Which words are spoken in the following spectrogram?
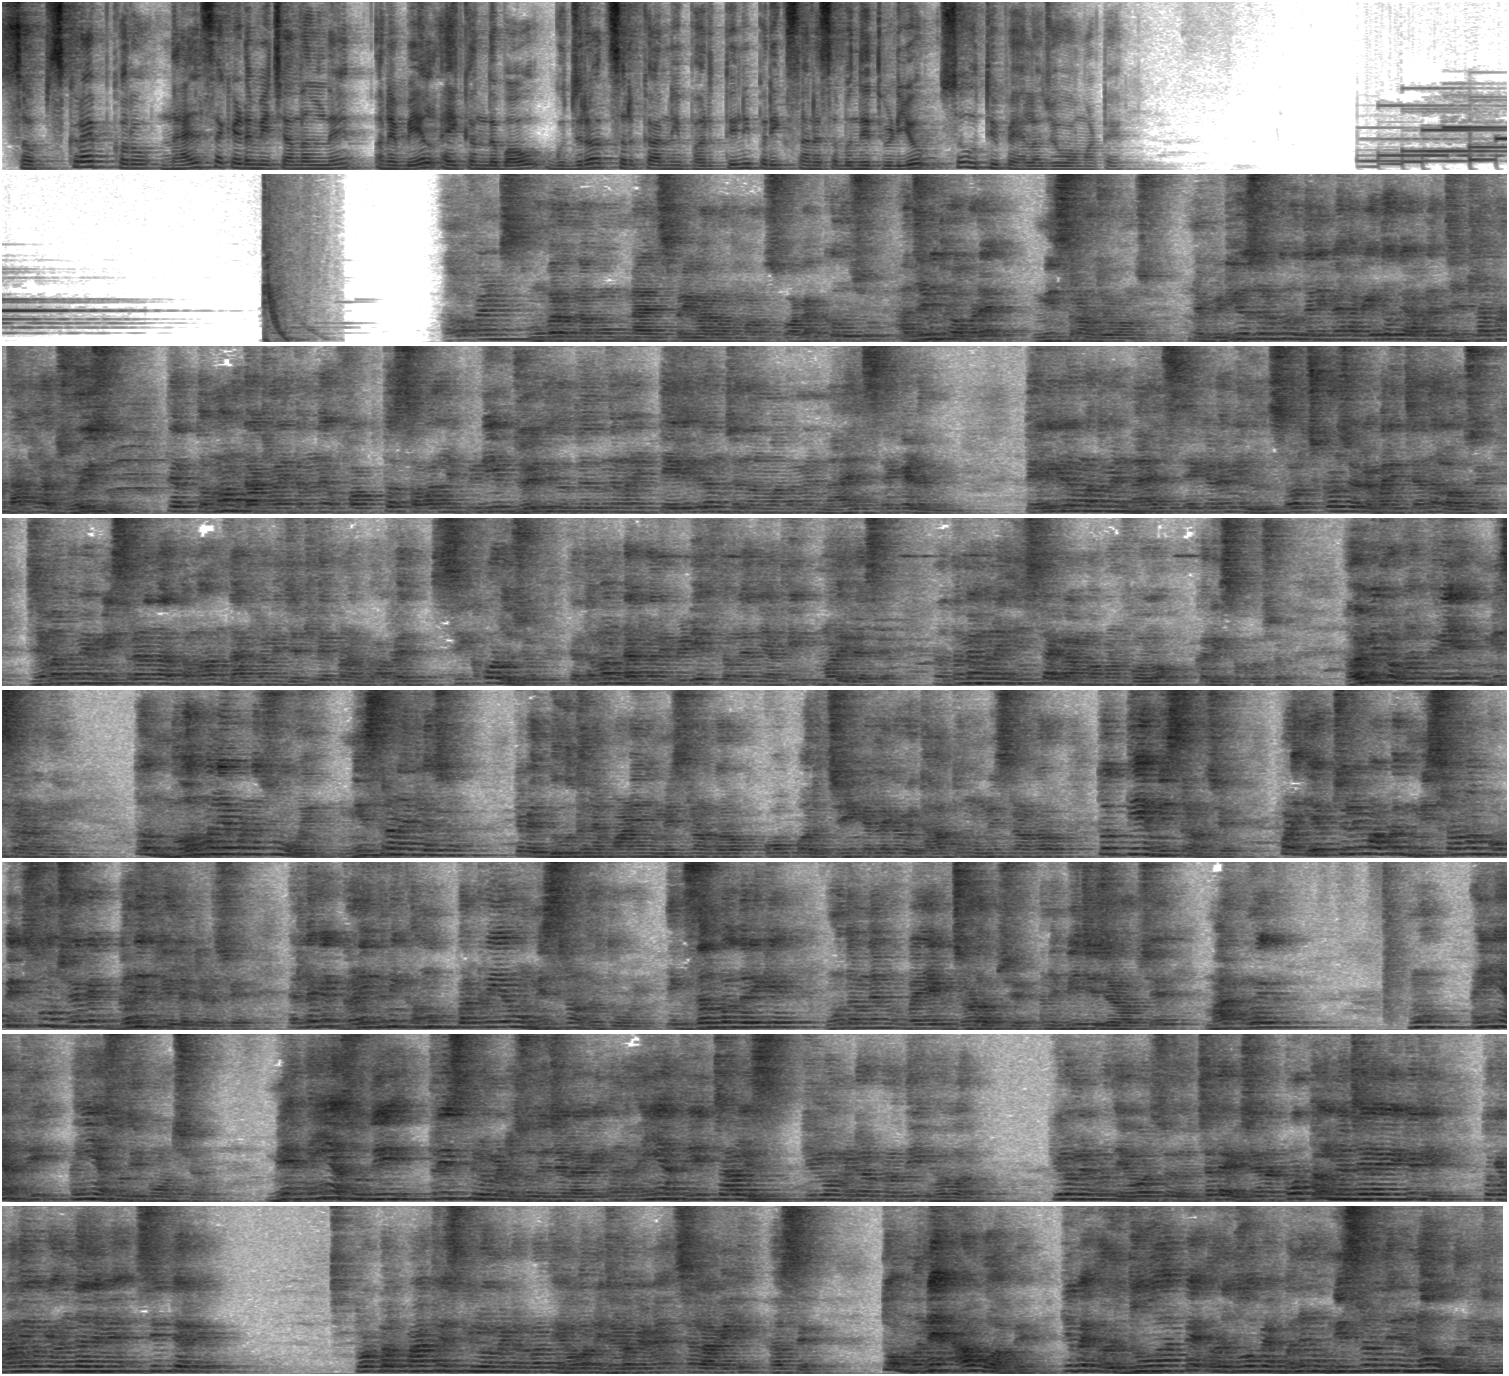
Subscribe કરો Niles academy ચેનલને અને બેલ આઇકન દબાવો ગુજરાત સરકારની ભરતીની પરીક્ષાને સંબંધિત વીડિયો સૌથી પહેલાં જોવા માટે. હેલો ફ્રેન્ડ્સ હું ભરત નગમ નાઇલ્સ પરિવારમાં તમારું સ્વાગત કરું છું. આજે મિત્રો આપણે મિશ્રણ જોવાનું છે. અને વીડિયો શરૂ કરું તેની પહેલા કહી દઉં કે આપણે જેટલા પણ દાખલા જોઈશું, તે તમામ દાખલાની તમને ફક્ત સવાલની પીડીએફ જોઈતી તો તે તમને મારી ટેલિગ્રામ ચેનલમાં તમે નાઇલ્સ એકેડમી ટેલિગ્રામમાં તમે નાઇલ્સ એકેડમી સર્ચ કરશો એટલે મારી ચેનલ આવશે, જેમાં તમે મિશ્રણના તમામ દાખલાની જેટલી પણ આપણે શીખવાડું છું, તે તમામ દાખલાની પીડીએફ તમને ત્યાંથી મળી રહેશે. અને તમે મને ઇન્સ્ટાગ્રામમાં પણ ફોલો કરી શકો છો. હવે મિત્રો વાત કરીએ મિશ્રણની. તો નોર્મલી આપણને શું હોય? મિશ્રણ એટલે શું? કે ભાઈ દૂધ અને પાણીનું મિશ્રણ કરો કોપર ઝીંક એટલે કે કોઈ ધાતુનું મિશ્રણ કરો, તો તે મિશ્રણ છે. પણ એકચ્યુઅલીમાં આપણે મિશ્રણનો ટોપિક શું છે કે ગણિત રિલેટેડ છે. એટલે કે ગણિતની અમુક પ્રક્રિયાનું મિશ્રણ થતું હોય. એક્ઝામ્પલ તરીકે હું તમને ભાઈ એક ઝડપ છે અને બીજી ઝડપ છે. માર હું એક હું અહીંયાથી અહીંયા સુધી પહોંચ્યો. મેં અહીંયા સુધી 30 કિલોમીટર સુધી ચલાવી અને અહીંયાથી 40 કિલોમીટર પ્રતિ હવર કિલોમીટર પ્રતિ હવર ચલાવી છે. અને ટોટલ મેં ચલાવી કેટલી? તો કે માની લો કે અંદાજે મેં સિત્તેર ટોટલ 35 કિલોમીટર પ્રતિ હવરની ઝડપે મેં ચલાવેલી હશે. તો મને આવું આપે કે ભાઈ અડધું આપે અડધું આપે, બંનેનું મિશ્રણ થઈને નવું બને છે.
